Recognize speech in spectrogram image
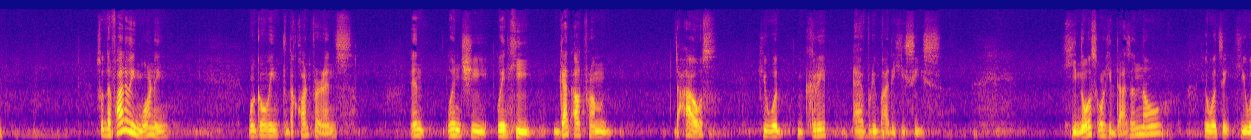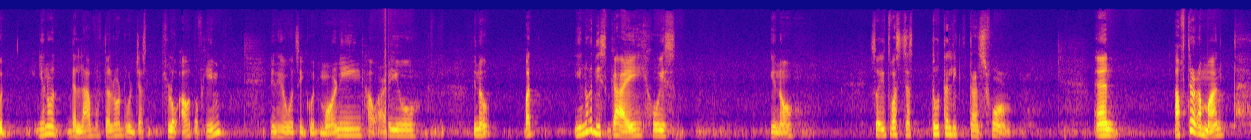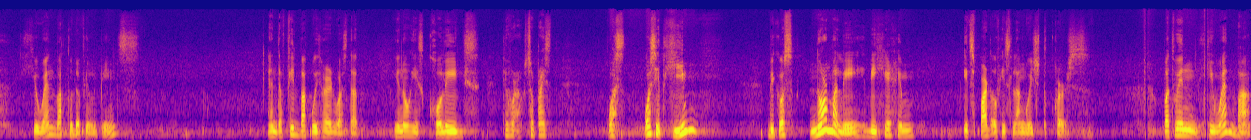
So the following morning, we're going to the conference, and when she when he got out from the house, he would greet everybody he sees. He knows or he doesn't know, he would say he would you know the love of the lord would just flow out of him and he would say good morning how are you? You know but you know this guy who is you know so it was just totally transformed. And after a month he went back to the philippines and the feedback we heard was that you know his colleagues they were surprised was was it him? Because normally they hear him, it's part of his language to curse. But when he went back,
